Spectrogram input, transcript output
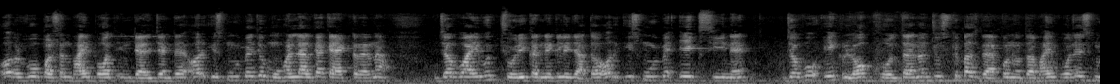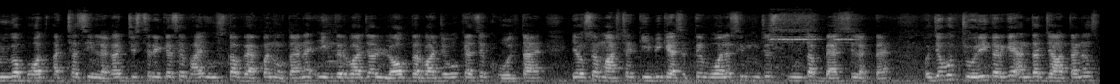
और वो पर्सन भाई बहुत इंटेलिजेंट है और इस मूवी में जो मोहनलाल का कैरेक्टर है ना, जब भाई वो चोरी करने के लिए जाता है और इस मूवी में एक सीन है, जब वो एक लॉक खोलता है ना, जो उसके पास वेपन होता है, भाई बोले इस मूवी का बहुत अच्छा सीन लगा, जिस तरीके से भाई उसका वेपन होता है ना, एक दरवाज़ा लॉक दरवाजे को कैसे खोलता है, या उसे मास्टर की भी कह सकते हैं, वो वाला सीन मुझे मूवी का बेस्ट से लगता है। और जब वो चोरी करके अंदर जाता है ना उस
